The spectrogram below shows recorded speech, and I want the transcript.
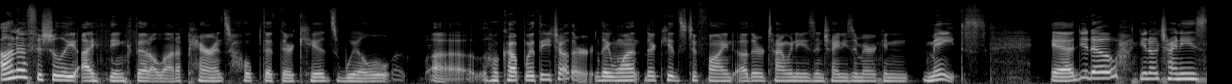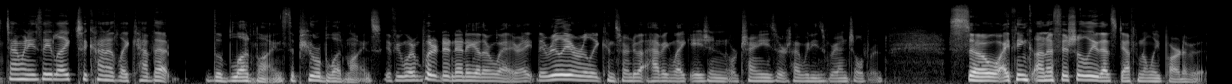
unofficially, I think that a lot of parents hope that their kids will uh, hook up with each other. They want their kids to find other Taiwanese and Chinese American mates. And you know, you know, Chinese Taiwanese they like to kind of like have that the bloodlines, the pure bloodlines, if you want to put it in any other way, right? They really are really concerned about having like Asian or Chinese or Taiwanese grandchildren. So I think unofficially that's definitely part of it.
